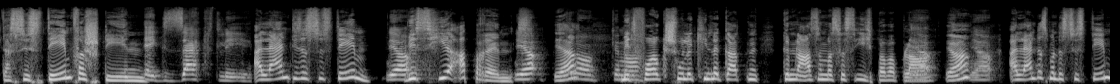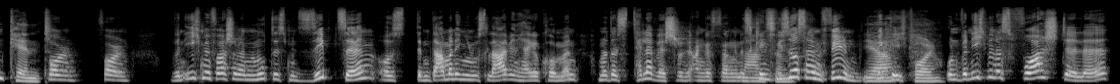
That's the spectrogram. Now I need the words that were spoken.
Das System verstehen. exactly Allein dieses System, Ja. wie es hier abbrennt. Ja, ja? genau, genau. Mit Volksschule, Kindergarten, Gymnasium, was weiß ich, bla bla bla. Ja, Ja, ja. Allein, dass man das System kennt. Voll, voll. Wenn ich mir vorstelle, meine Mutter ist mit 17 aus dem damaligen Jugoslawien hergekommen und hat als Tellerwäscherin angefangen. Das klingt wie Wahnsinn. so aus einem Film, Ja, wirklich. voll. Und wenn ich mir das vorstelle,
